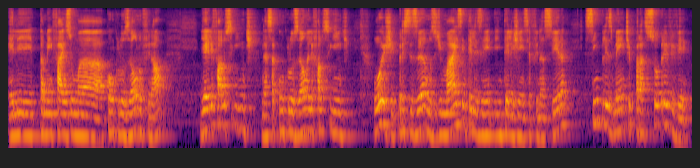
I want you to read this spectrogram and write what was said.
ele também faz uma conclusão no final. E aí ele fala o seguinte, nessa conclusão ele fala o seguinte: Hoje precisamos de mais inteligência financeira simplesmente para sobreviver.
